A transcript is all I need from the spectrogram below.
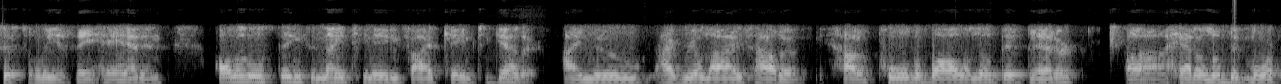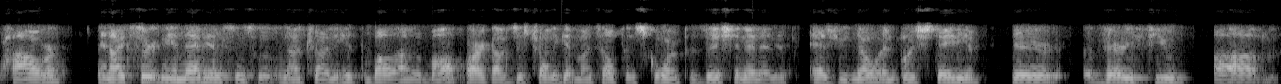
consistently as they had. And all of those things in 1985 came together. I knew, I realized how to how to pull the ball a little bit better, uh, had a little bit more power, and I certainly in that instance was not trying to hit the ball out of the ballpark. I was just trying to get myself in scoring position. And as you know, in Busch Stadium, there are very few. Um,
